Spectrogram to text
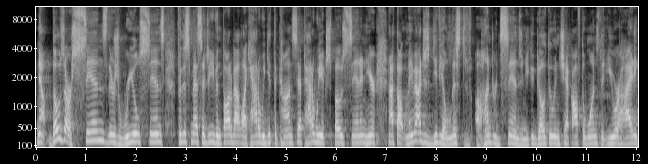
Now, those are sins. There's real sins. For this message, I even thought about like, how do we get the concept? How do we expose sin in here? And I thought, maybe I'll just give you a list of a hundred sins and you could go through and check off the ones that you were hiding.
